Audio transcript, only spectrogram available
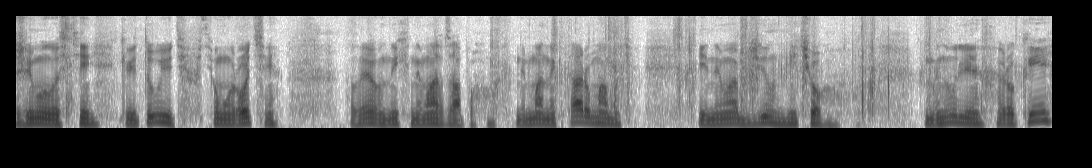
жимолості квітують в цьому році, але у них нема запаху, нема нектару, мабуть, і нема бджіл нічого. Минулі роки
